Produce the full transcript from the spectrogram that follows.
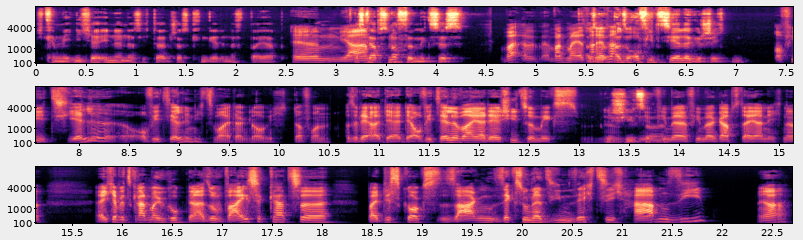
ich kann mich nicht erinnern, dass ich da Just Can't Get Enough bei habe. Ähm, ja. Was gab's noch für Mixes? Warte mal, jetzt also, also offizielle Geschichten offizielle, offizielle nichts weiter, glaube ich, davon. Also der, der, der offizielle war ja der Shizu-Mix. Der Shizu. Viel, viel mehr, viel mehr gab es da ja nicht, ne? Äh, ich habe jetzt gerade mal geguckt, ne? also Weiße Katze bei Discogs sagen 667 haben sie, ja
